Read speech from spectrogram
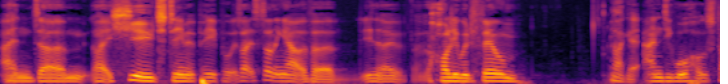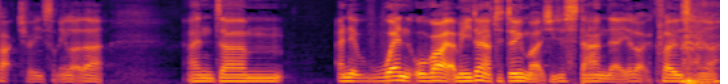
and um, like a huge team of people. It's like something out of a you know Hollywood film. like Andy Warhol's factory, something like that. And um, and it went all right. I mean, you don't have to do much. You just stand there. You're like a clothes hanger.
